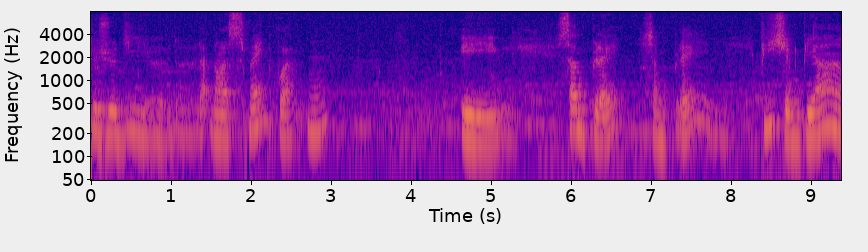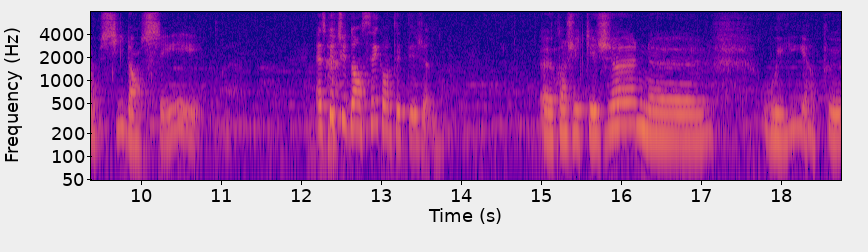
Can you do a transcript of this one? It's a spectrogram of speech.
le jeudi euh, de la- dans la semaine, quoi. Mhm. Et ça me plaît, ça me plaît. Et puis j'aime bien aussi danser. Est-ce que tu dansais quand tu étais jeune? Euh, quand j'étais jeune, euh, oui, un peu,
